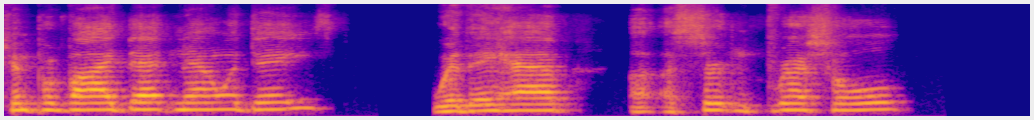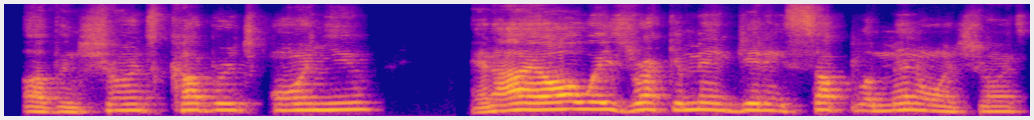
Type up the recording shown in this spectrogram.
can provide that nowadays, where they have a, a certain threshold of insurance coverage on you. And I always recommend getting supplemental insurance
